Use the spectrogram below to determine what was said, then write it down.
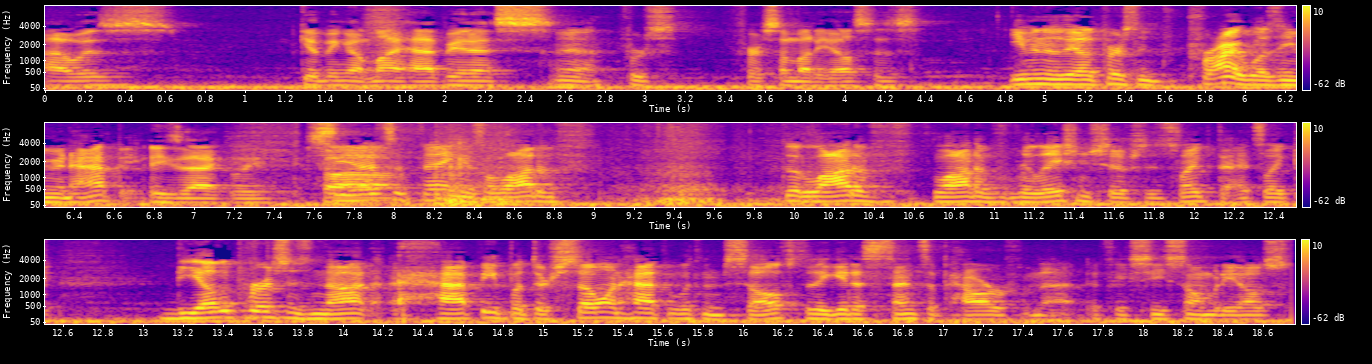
I was giving up my happiness Yeah, for for somebody else's. even though the other person probably wasn't even happy. Exactly. So, See, that's the uh, thing is a lot of a lot of lot of relationships. It's like that. It's like the other person's not happy, but they're so unhappy with themselves that they get a sense of power from that. If they see somebody else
